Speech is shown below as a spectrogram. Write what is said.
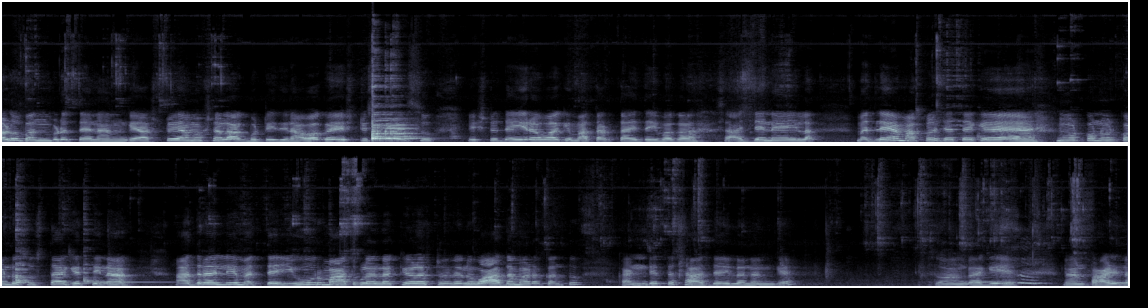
ಅಳು ಬಂದ್ಬಿಡುತ್ತೆ ನನಗೆ. ಅಷ್ಟು ಎಮೋಷ್ನಲ್ ಆಗಿಬಿಟ್ಟಿದ್ದೀನಿ. ಅವಾಗ ಎಷ್ಟು ಸೀರಿಯಸ್ಸು ಎಷ್ಟು ಧೈರ್ಯವಾಗಿ ಮಾತಾಡ್ತಾ ಇದ್ದೆ. ಇವಾಗ ಸಾಧ್ಯನೇ ಇಲ್ಲ. ಮೊದಲೇ ಮಕ್ಕಳ ಜೊತೆಗೆ ನೋಡ್ಕೊಂಡು ನೋಡಿಕೊಂಡು ಸುಸ್ತಾಗಿರ್ತೀನ? ಅದರಲ್ಲಿ ಮತ್ತೆ ಇವ್ರ ಮಾತುಗಳೆಲ್ಲ ಕೇಳೋಷ್ಟರಲ್ಲೂ ವಾದ ಮಾಡೋಕ್ಕಂತೂ ಖಂಡಿತ ಸಾಧ್ಯ ಇಲ್ಲ ನನಗೆ. ಸೊ ಹಂಗಾಗಿ ನಾನು ಪಾಡಿನ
